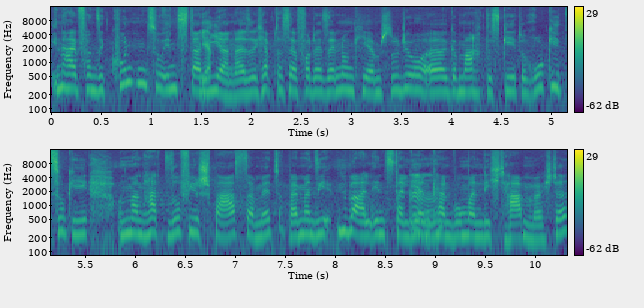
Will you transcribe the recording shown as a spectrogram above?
innerhalb von Sekunden zu installieren. Ja. Also ich habe das ja vor der Sendung hier im Studio äh, gemacht. Es geht rucki zucki und man hat so viel Spaß damit, weil man sie überall installieren mhm. kann, wo man Licht haben möchte.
